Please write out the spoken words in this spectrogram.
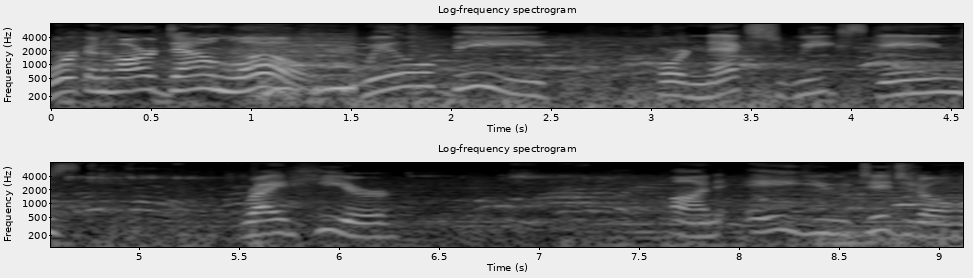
working hard down low will be for next week's games right here on AU Digital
